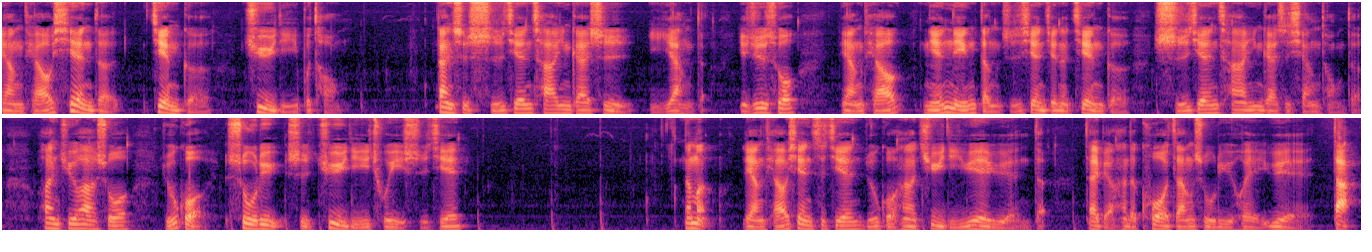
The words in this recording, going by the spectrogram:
两条线的间隔距离不同，但是时间差应该是一样的。也就是说，两条年龄等值线间的间隔。时间差应该是相同的。换句话说，如果速率是距离除以时间，那么两条线之间如果它的距离越远的，代表它的扩张速率会越大。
